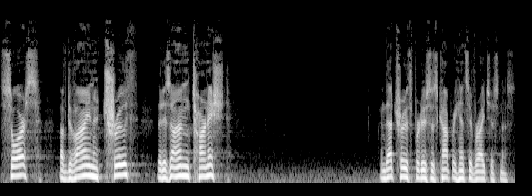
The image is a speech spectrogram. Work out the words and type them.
source of divine truth that is untarnished. And that truth produces comprehensive righteousness.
